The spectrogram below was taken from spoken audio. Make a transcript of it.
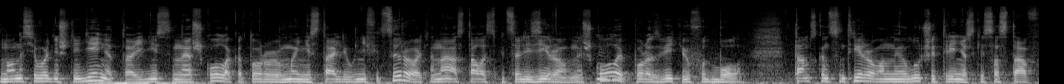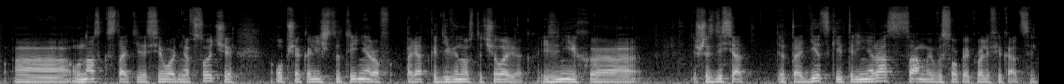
Но на сегодняшний день это единственная школа, которую мы не стали унифицировать. Она осталась специализированной школой mm-hmm. по развитию футбола. Там сконцентрированный лучший тренерский состав. А, у нас, кстати, сегодня в Сочи общее количество тренеров порядка 90 человек. Из них 60 э, это детские тренера с самой высокой квалификацией.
